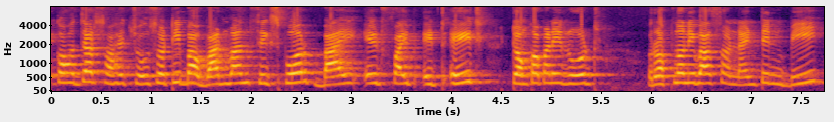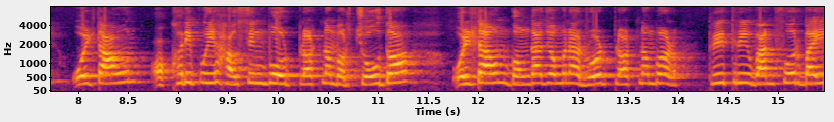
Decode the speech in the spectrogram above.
ଏକ ହଜାର ଶହେ ଚଉଷଠି ବା one one six four by eight five eight eight Tankapani road Ratnanivas nineteen B old town Akharipuri housing board plot number ଚଉଦ old town Ganga Yamuna road plot number three three one four by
